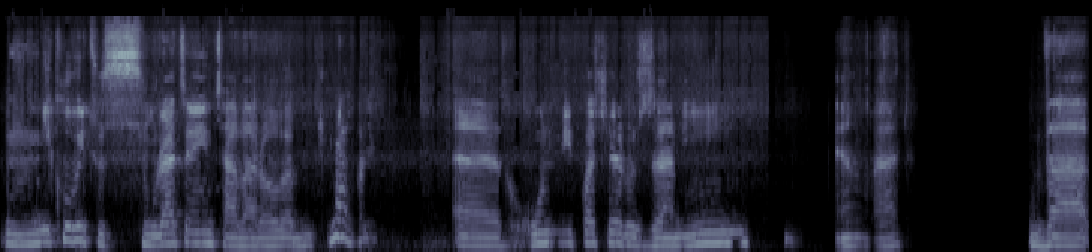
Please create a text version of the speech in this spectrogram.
میکوبی تو صورت این تبرا و خون میپاچه رو زمین. انقدر و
